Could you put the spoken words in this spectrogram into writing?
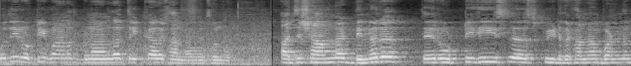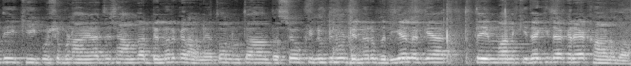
ਉਹਦੀ ਰੋਟੀ ਬਣ, ਬਣਾਉਣ ਦਾ ਤਰੀਕਾ ਦਿਖਾਣਾ ਮੈਂ ਤੁਹਾਨੂੰ। ਅੱਜ ਸ਼ਾਮ ਦਾ ਡਿਨਰ ਤੇ ਰੋਟੀ ਦੀ ਸਪੀਡ ਦਿਖਾਣਾ ਬਣਨ ਦੀ ਕੀ ਕੁਝ ਬਣਾਇਆ, ਅੱਜ ਸ਼ਾਮ ਦਾ ਡਿਨਰ ਕਰਾਉਂਦੇ ਆ ਤੁਹਾਨੂੰ ਤਾਂ ਦੱਸਿਓ ਕਿਹਨੂੰ ਕਿਹਨੂੰ ਡਿਨਰ ਵਧੀਆ ਲੱਗਿਆ ਤੇ ਮਨ ਕਿਹਦਾ ਕਿਹਦਾ ਕਰਿਆ ਖਾਣ ਦਾ।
